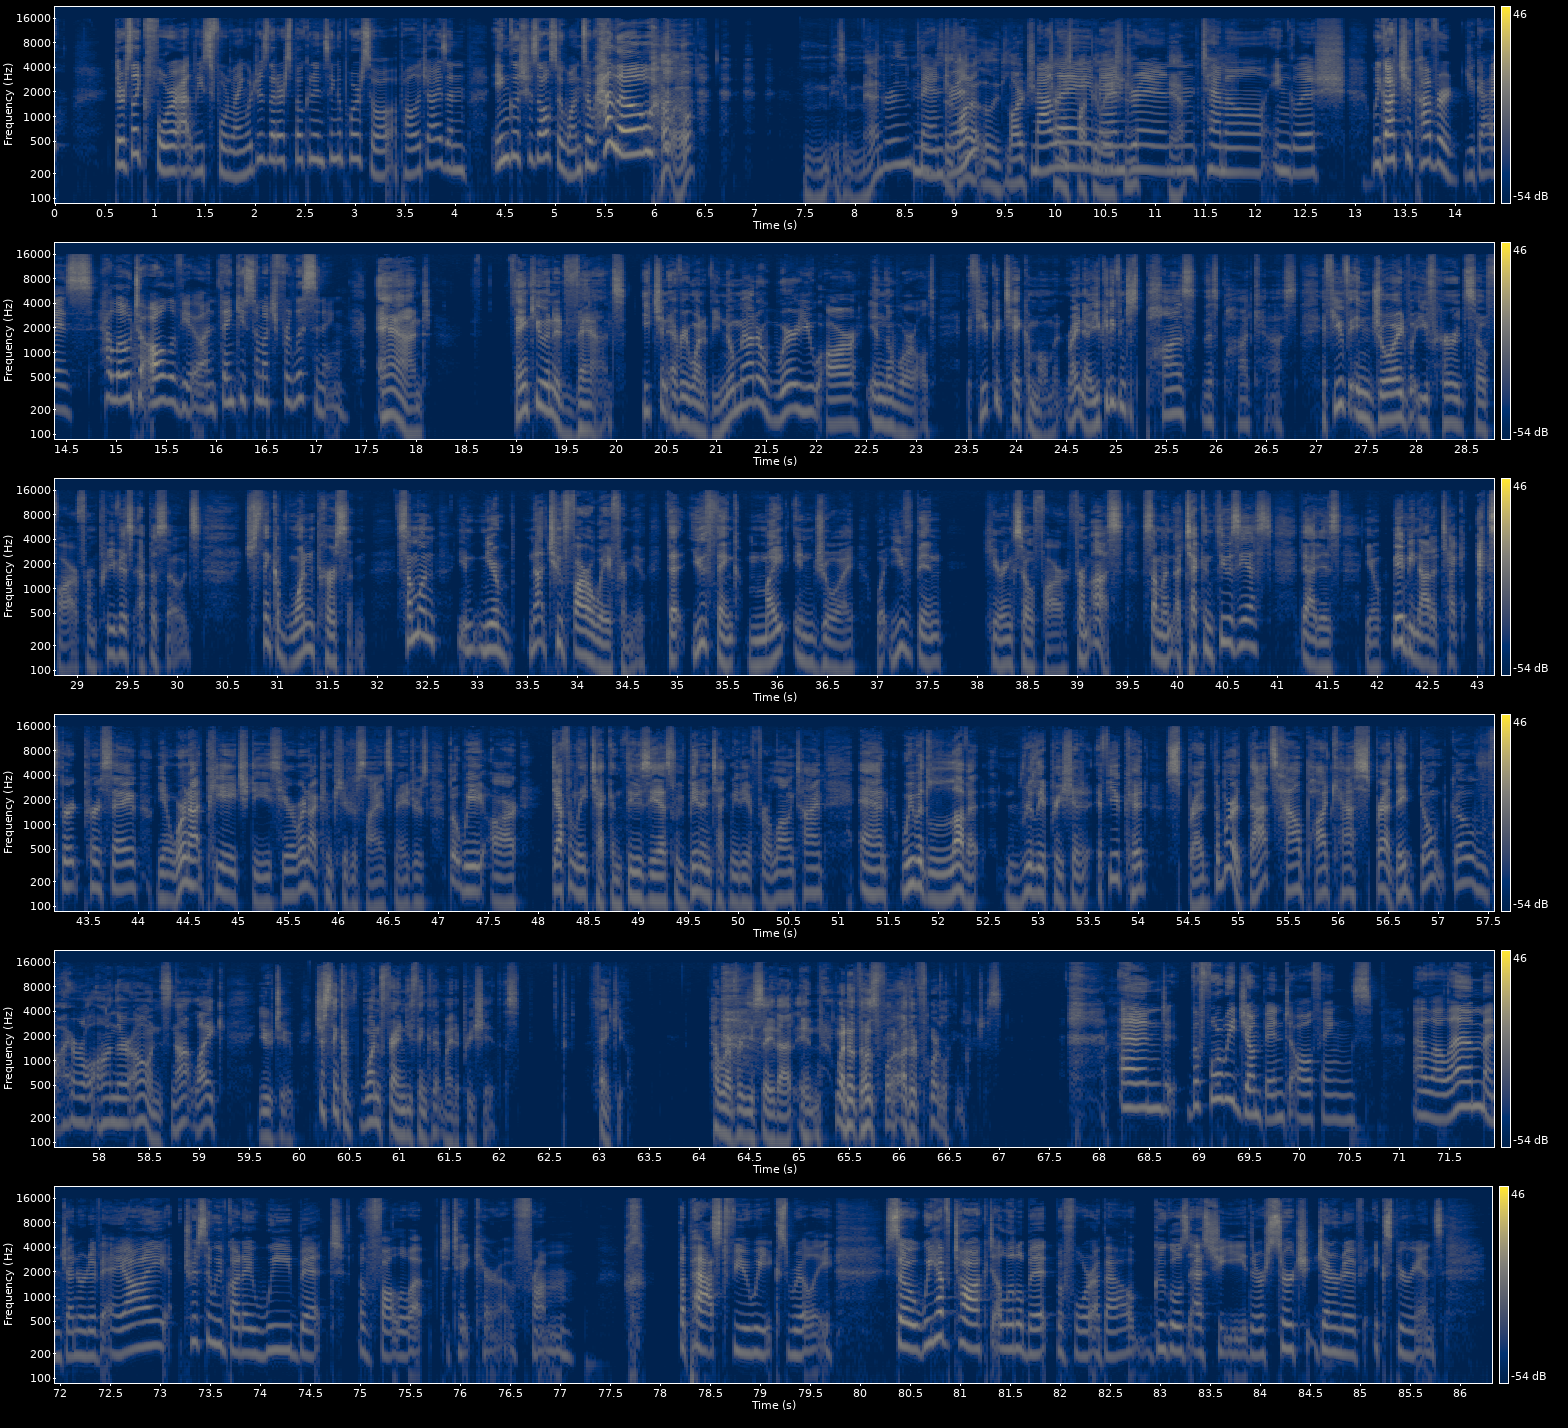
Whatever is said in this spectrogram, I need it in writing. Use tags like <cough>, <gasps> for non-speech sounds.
There's like four, at least four languages that are spoken in Singapore, so I'll apologize. And English is also one. So hello. Hello. <laughs> Is it Mandarin? Mandarin, a lot of large Malay, Chinese population. Mandarin, Yeah. Tamil, English. We got you covered, you guys. Hello to all of you, and thank you so much for listening. And thank you in advance, each and every one of you, no matter where you are in the world. If you could take a moment right now, you could even just pause this podcast. If you've enjoyed what you've heard so far from previous episodes, just think of one person, someone near not too far away from you that you think might enjoy what you've been hearing so far from us. Someone, a tech enthusiast that is, you know, maybe not a tech expert per se. You know, we're not PhDs here, we're not computer science majors, but we are definitely tech enthusiasts. We've been in tech media for a long time, and we would love it and really appreciate it if you could spread the word. That's how podcasts spread. They don't go viral on their own. It's not like YouTube. Just think of one friend you think that might appreciate this. Thank you. However, you say that in <laughs> one of those four other four languages. And before we jump into all things LLM and generative AI, Tristan, we've got a wee bit of follow up to take care of from <laughs> the past few weeks, really. So, we have talked a little bit before about Google's SGE, their search generative experience.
